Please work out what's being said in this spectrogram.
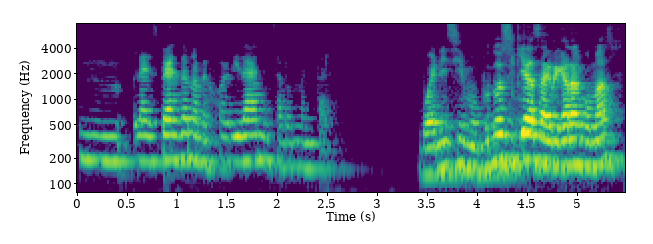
Mm, la esperanza de una mejor vida y mi salud mental. Buenísimo. Pues no sé si quieras agregar algo más.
